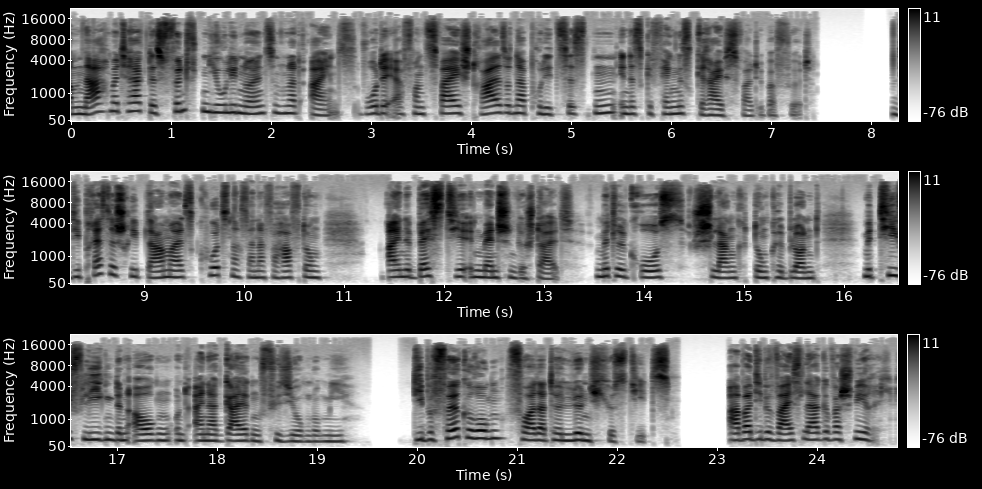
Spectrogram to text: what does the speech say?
Am Nachmittag des 5. Juli 1901 wurde er von zwei Stralsunder Polizisten in das Gefängnis Greifswald überführt. Die Presse schrieb damals kurz nach seiner Verhaftung eine Bestie in Menschengestalt, mittelgroß, schlank, dunkelblond, mit tief liegenden Augen und einer Galgenphysiognomie. Die Bevölkerung forderte Lynchjustiz. Aber die Beweislage war schwierig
